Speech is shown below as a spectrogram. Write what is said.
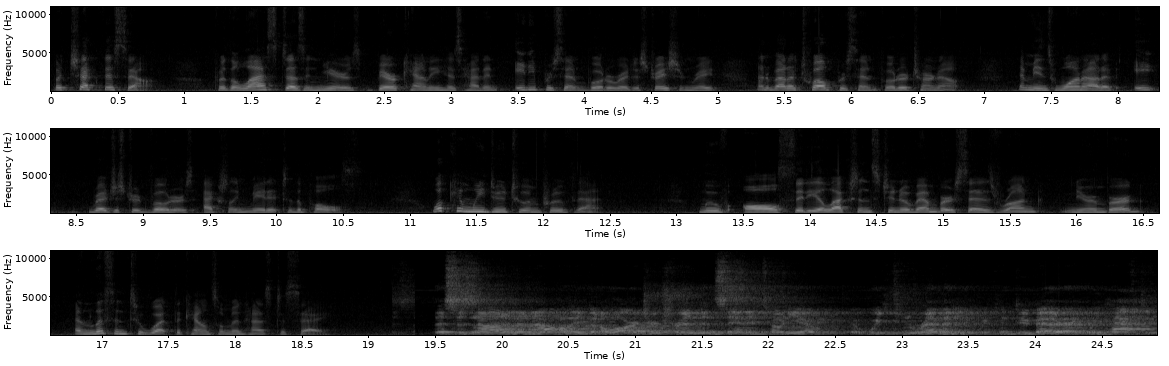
but check this out. For the last dozen years, Bexar County has had an 80% voter registration rate and about a 12% voter turnout. That means one out of eight registered voters actually made it to the polls. What can we do to improve that? Move all city elections to November, says Ron Nirenberg, and listen to what the councilman has to say. This is not an anomaly, but a larger trend in San Antonio that we can remedy. We can do better, and we have to.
